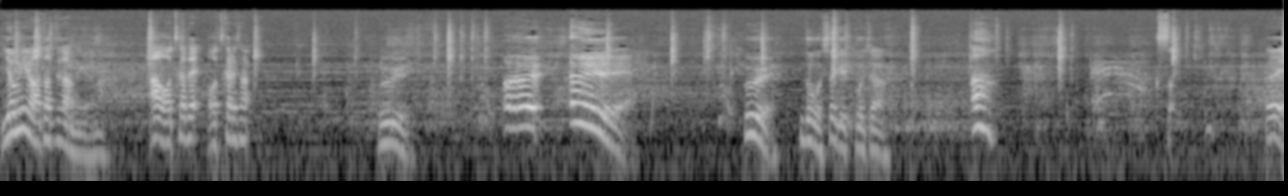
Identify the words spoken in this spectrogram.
読みは当たってたんだけどな。あお疲れ。お疲れさん。うい。おい。おい。おい。どうした月光ちゃん？あくそ。おいほい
